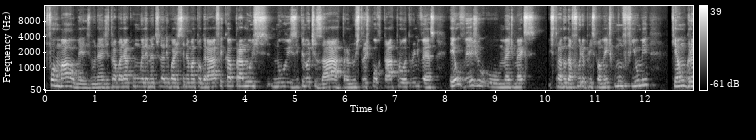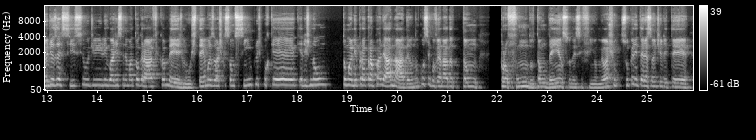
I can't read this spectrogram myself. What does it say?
formal mesmo, né, de trabalhar com elementos da linguagem cinematográfica para nos, nos hipnotizar, para nos transportar para outro universo. Eu vejo o Mad Max Estrada da Fúria, principalmente, como um filme que é um grande exercício de linguagem cinematográfica mesmo. Os temas eu acho que são simples porque eles não estão ali para atrapalhar nada. Eu não consigo ver nada tão profundo, tão denso nesse filme. Eu acho super interessante ele ter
